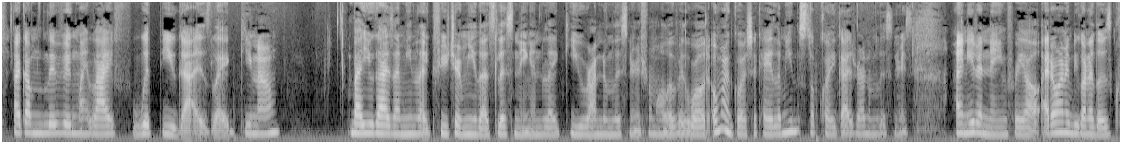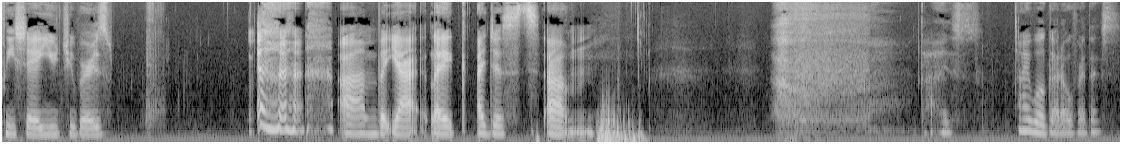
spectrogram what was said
like i'm living my life with you guys like you know by you guys i mean like future me that's listening and like you random listeners from all over the world oh my gosh okay let me stop calling you guys random listeners i need a name for y'all i don't want to be one of those cliche youtubers um but yeah like i just um guys. I will get over this.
